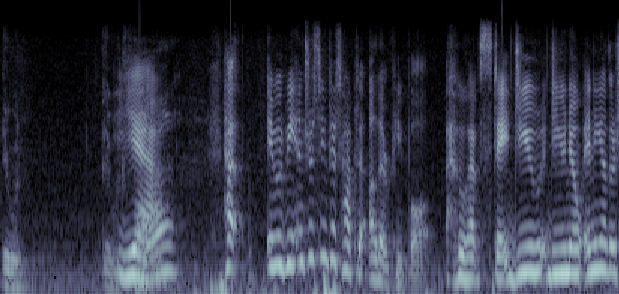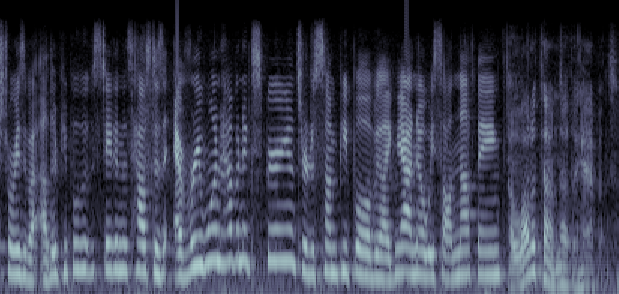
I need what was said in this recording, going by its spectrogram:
it would it would Yeah. fall? Ha- it would be interesting to talk to other people who have stayed. Do you do you know any other stories about other people who have stayed in this house? Does everyone have an experience, or do some people be like, "Yeah, no, we saw nothing," A lot of time, nothing happens.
